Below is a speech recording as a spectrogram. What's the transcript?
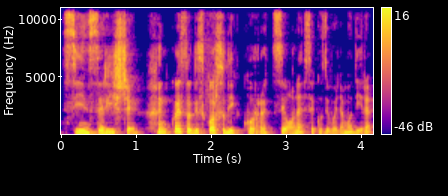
si inserisce in questo discorso di correzione, se così vogliamo dire,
